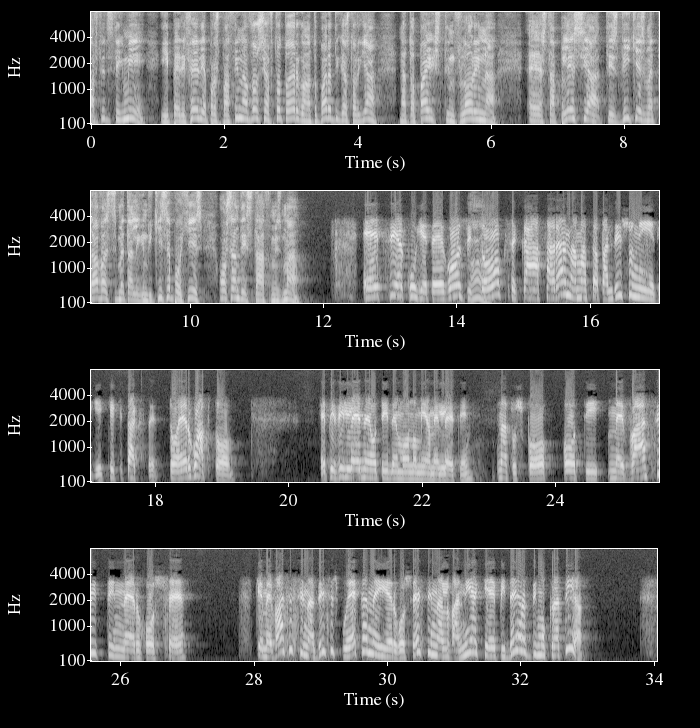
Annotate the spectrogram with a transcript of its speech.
αυτή τη στιγμή η περιφέρεια προσπαθεί να δώσει αυτό το έργο, να το πάρει την Καστοριά, να το πάει στην Φλόρινα ε, στα πλαίσια της δίκαιης μετάβασης της μεταλλιγνητικής εποχής ως αντιστάθμισμα; Έτσι ακούγεται. Εγώ ζητώ ξεκάθαρα να μας απαντήσουν οι ίδιοι. Και κοιτάξτε, το έργο αυτό, επειδή λένε ότι είναι μόνο μία μελέτη, να τους πω ότι με βάση την εργοσέ και με βάση συναντήσεις που έκανε η εργοσέ στην Αλβανία και επί Δημοκρατίας.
